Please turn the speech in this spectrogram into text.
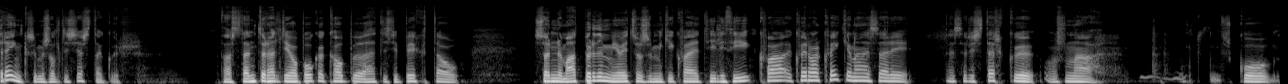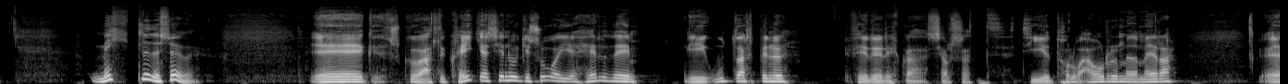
dreng sem er svolítið sérstakur. Það stendur held ég á bókakápu að þetta sé byggt á sönnum atbyrðum, ég veit svo sem ekki hvað er til í því. Hva, hver var kveikjana þessari, þessari sterku og svona sko mittluðu sögu? E, sko, allir kveikja sér nú ekki svo að ég heyrði í útvarpinu fyrir eitthvað sjálfsagt 10-12 árum eða meira e,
